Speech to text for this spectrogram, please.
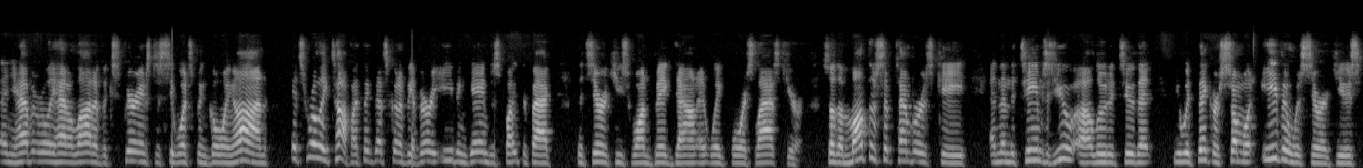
and you haven't really had a lot of experience to see what's been going on, it's really tough. I think that's going to be a very even game, despite the fact that Syracuse won big down at Wake Forest last year. So the month of September is key. And then the teams, as you uh, alluded to, that you would think are somewhat even with Syracuse,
